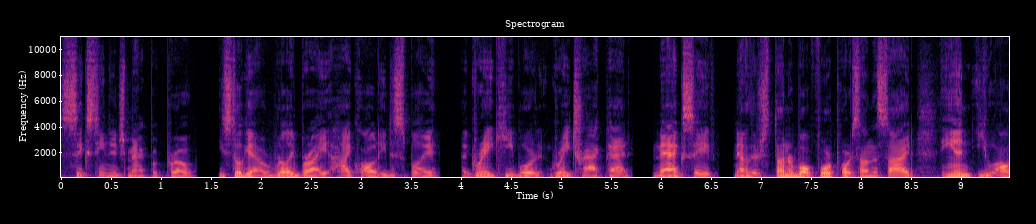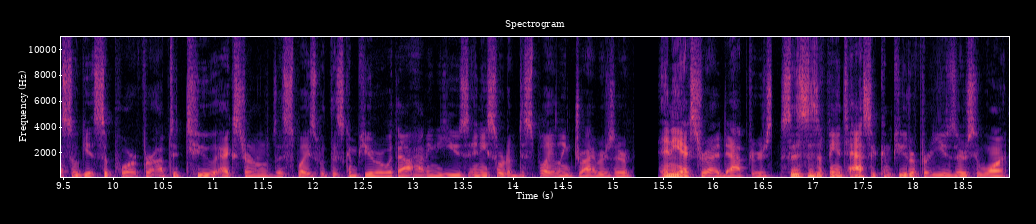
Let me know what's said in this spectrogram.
16 inch MacBook Pro. You still get a really bright, high quality display, a great keyboard, great trackpad, MagSafe. Now there's Thunderbolt 4 ports on the side, and you also get support for up to two external displays with this computer without having to use any sort of DisplayLink drivers or any extra adapters. So this is a fantastic computer for users who want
